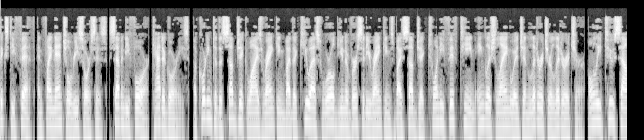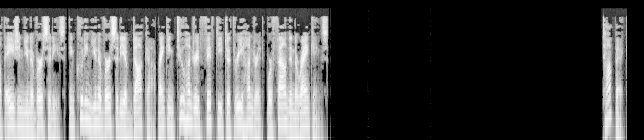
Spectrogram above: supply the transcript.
65th and Financial Resources 74 categories. According to the subject-wise ranking by the QS World University Rankings by Subject 2015 English Language and Literature Literature, only two South Asian universities, including University of Dhaka ranking 250 to 300, were found in the rankings. Topic:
